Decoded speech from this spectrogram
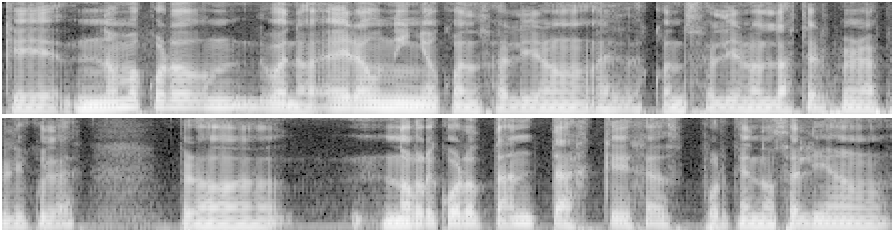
que no me acuerdo, bueno, era un niño cuando salieron, eh, cuando salieron las tres primeras películas, pero no recuerdo tantas quejas porque no salían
